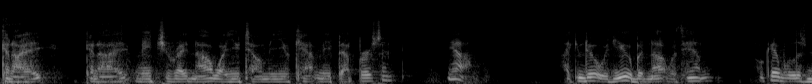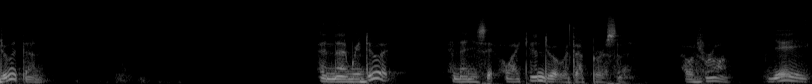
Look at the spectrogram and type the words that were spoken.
Can I, can I meet you right now while you tell me you can't meet that person? Yeah. I can do it with you, but not with him. Okay, well, let's do it then. And then we do it. And then you say, oh, I can do it with that person. I was wrong. Yay.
